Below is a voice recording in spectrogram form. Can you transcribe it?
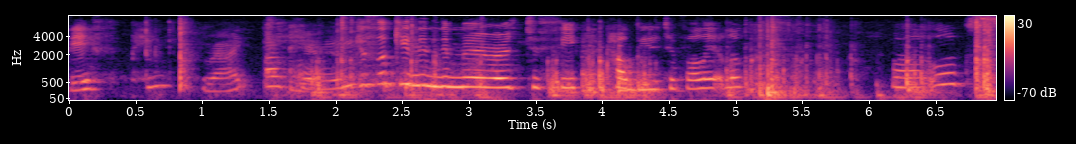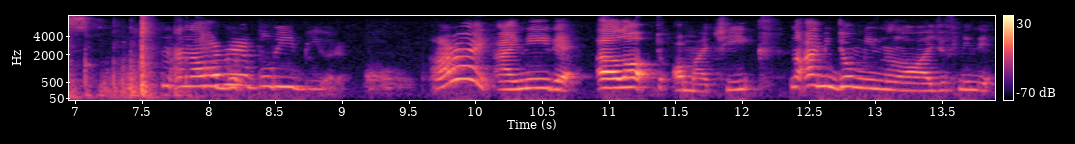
this right Okay. here. Just looking in the mirror to see how beautiful it looks. Well, it looks terribly beautiful. Alright, I need it a lot on my cheeks. No, I mean don't mean a lot, I just mean it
